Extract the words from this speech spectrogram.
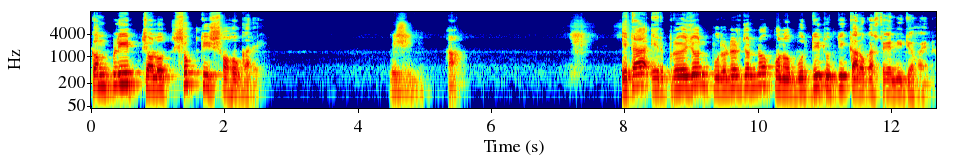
কমপ্লিট চলত শক্তি সহকারে হ্যাঁ। এটা এর প্রয়োজন পূরণের জন্য কোনো বুদ্ধি টুদ্ধি কারও কাছ থেকে নিতে হয় না।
